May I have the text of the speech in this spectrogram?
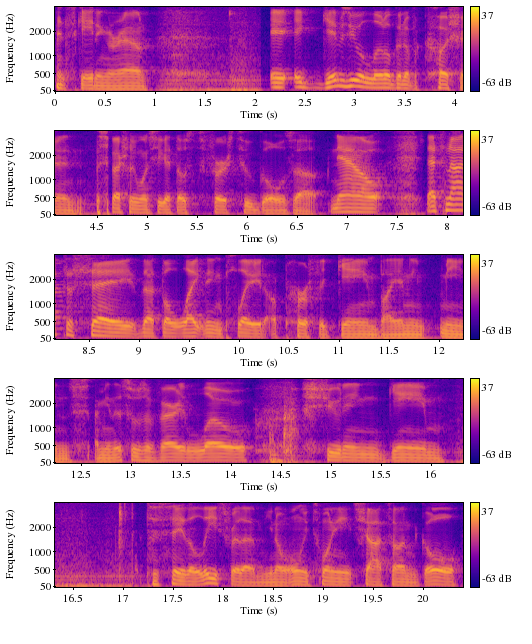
and skating around it, it gives you a little bit of a cushion, especially once you get those first two goals up. Now, that's not to say that the Lightning played a perfect game by any means. I mean, this was a very low shooting game to say the least for them. You know, only 28 shots on goal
